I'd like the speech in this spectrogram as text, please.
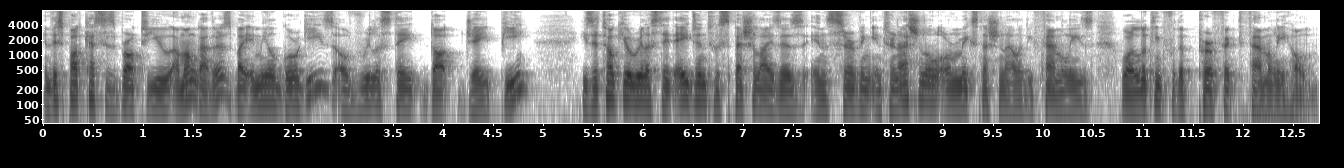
and this podcast is brought to you, among others, by Emil Gorgis of realestate.jp. He's a Tokyo real estate agent who specializes in serving international or mixed nationality families who are looking for the perfect family home.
